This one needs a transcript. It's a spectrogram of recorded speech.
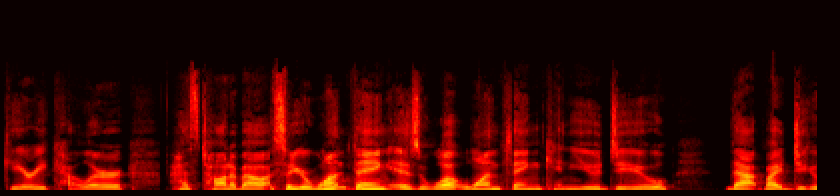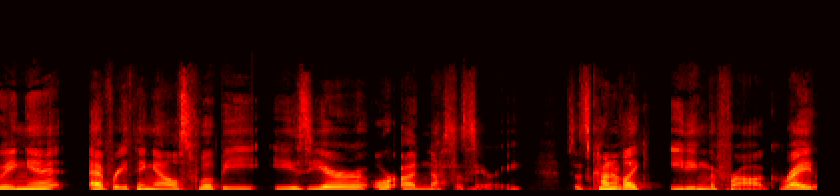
Gary Keller has taught about. So, your one thing is what one thing can you do that by doing it, everything else will be easier or unnecessary. So it's kind of like eating the frog, right?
